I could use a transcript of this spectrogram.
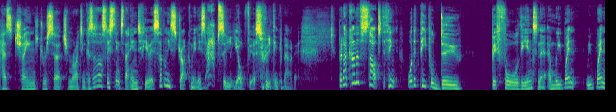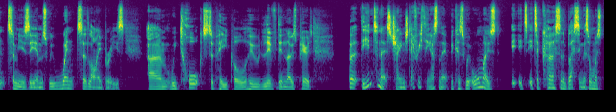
has changed research and writing. Because as I was listening to that interview, it suddenly struck me, and it's absolutely obvious when you think about it. But I kind of started to think, what did people do before the internet? And we went, we went to museums, we went to libraries, um, we talked to people who lived in those periods. But the internet's changed everything, hasn't it? Because we're almost it's it's a curse and a blessing. There's almost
